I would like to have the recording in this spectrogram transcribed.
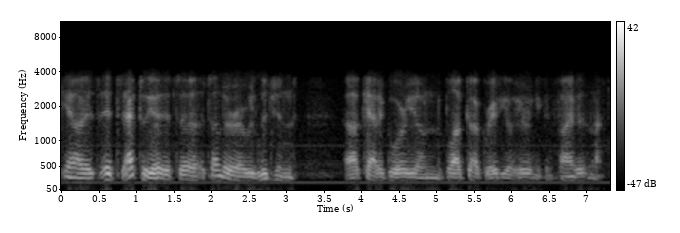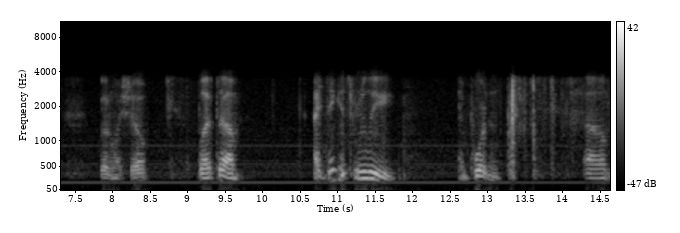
you know, it's it's actually it's a, it's under a religion uh, category on Blog Talk Radio here, and you can find it and go to my show. But um, I think it's really important, um,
